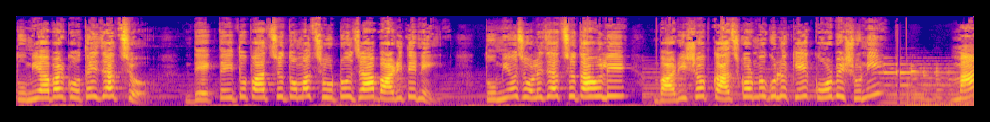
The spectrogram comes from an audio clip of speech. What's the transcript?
তুমি আবার কোথায় যাচ্ছ? দেখতেই তো পাচ্ছ তোমার ছোট যা বাড়িতে নেই। তুমিও চলে যাচ্ছ তাহলে? বাড়ির সব কাজকর্মগুলো কে করবে শুনি? মা,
